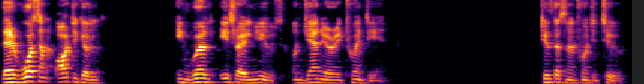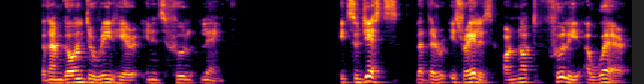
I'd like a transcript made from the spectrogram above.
There was an article in World Israel News on January 20, 2022, that I'm going to read here in its full length. It suggests that the Israelis are not fully aware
